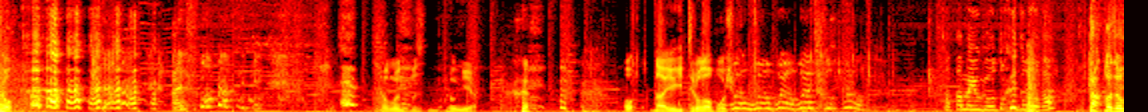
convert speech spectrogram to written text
형. 형은 무슨 형이야? 어, 나 여기 들어가 보고 싶어. 뭐야 뭐야 뭐야 뭐야 저거 뭐야? 잠깐만 여기 어떻게 들어가? 다 꺼져.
